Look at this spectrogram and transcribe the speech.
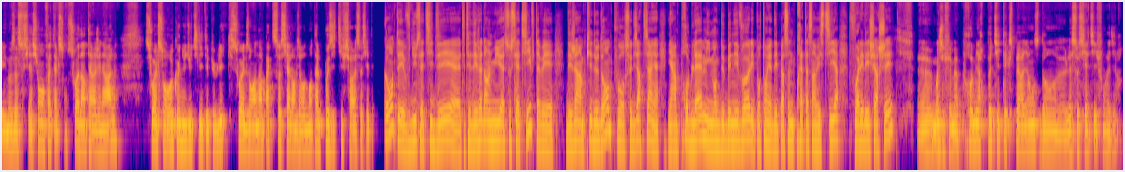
Et nos associations, en fait, elles sont soit d'intérêt général, soit elles sont reconnues d'utilité publique, soit elles ont un impact social environnemental positif sur la société. Comment t'es venu cette idée? Euh, T'étais déjà dans le milieu associatif, t'avais déjà un pied dedans pour se dire tiens, il y, a un problème, il manque de bénévoles et pourtant il y a des personnes prêtes à s'investir, faut aller les chercher? Euh, moi, j'ai fait ma première petite expérience dans euh, l'associatif, on va dire.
